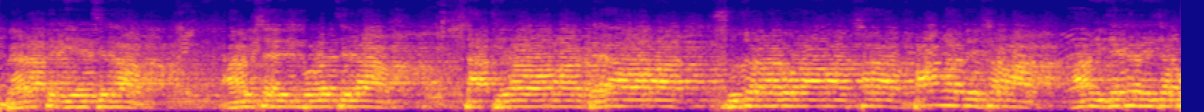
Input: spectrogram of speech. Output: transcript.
বেড়াতে গিয়েছিলাম। আমি সেদিন বলেছিলাম, সাথীরাও আমার ভেড়াও আমার, সুজনাগর আমার, সারা বাংলাদেশ আমার। আমি যেখানে যাব,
